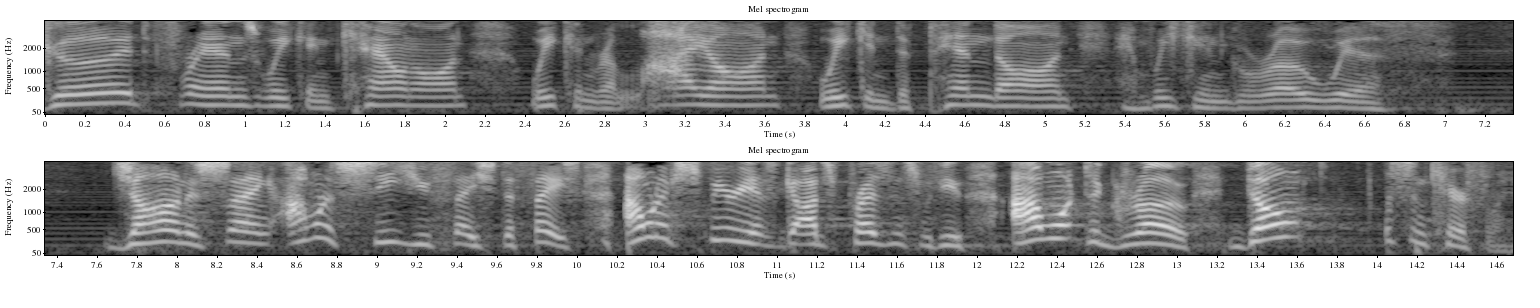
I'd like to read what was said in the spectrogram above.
good friends we can count on, we can rely on, we can depend on, and we can grow with. John is saying, I want to see you face to face. I want to experience God's presence with you. I want to grow. Don't, listen carefully.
